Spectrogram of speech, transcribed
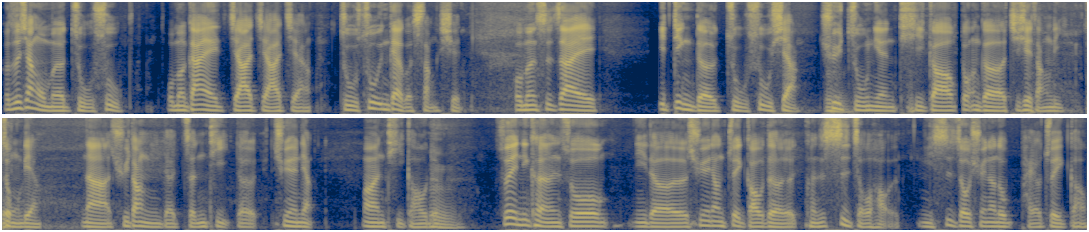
可是像我们的组数，我们刚才加加加，组数应该有个上限，我们是在一定的组数下去逐年提高那个机械张力、重量，那去让你的整体的训练量慢慢提高的。嗯，所以你可能说你的训练量最高的可能是四周好了，你四周训练量都排到最高，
